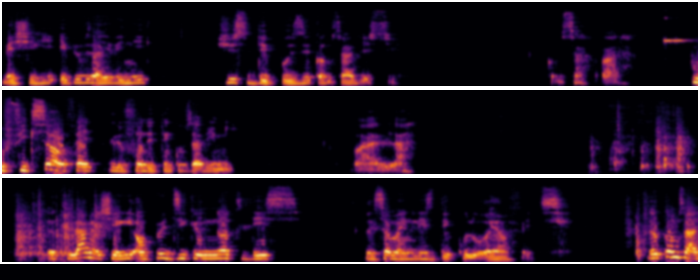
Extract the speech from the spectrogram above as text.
mes chéris, et puis vous allez venir juste déposer comme ça dessus. Comme ça, voilà. Pour fixer, en fait, le fond de teint que vous avez mis. Voilà. Donc là, mes chéris, on peut dire que notre liste ressemble à une liste décolorée, en fait. Donc, comme ça,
